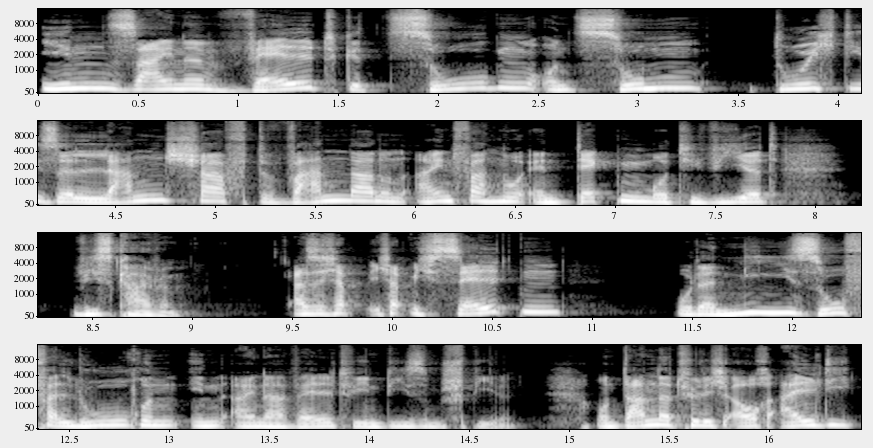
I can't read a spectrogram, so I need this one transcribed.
in seine Welt gezogen und zum durch diese Landschaft wandern und einfach nur entdecken motiviert wie Skyrim. Also ich habe ich hab mich selten oder nie so verloren in einer Welt wie in diesem Spiel. Und dann natürlich auch all die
